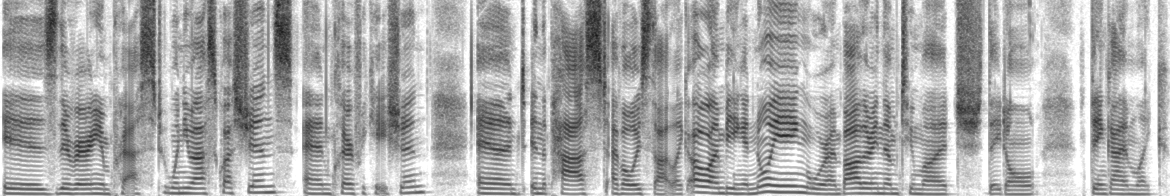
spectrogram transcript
is they're very impressed when you ask questions and clarification. And in the past, I've always thought, like, oh, I'm being annoying or I'm bothering them too much. They don't think I'm like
